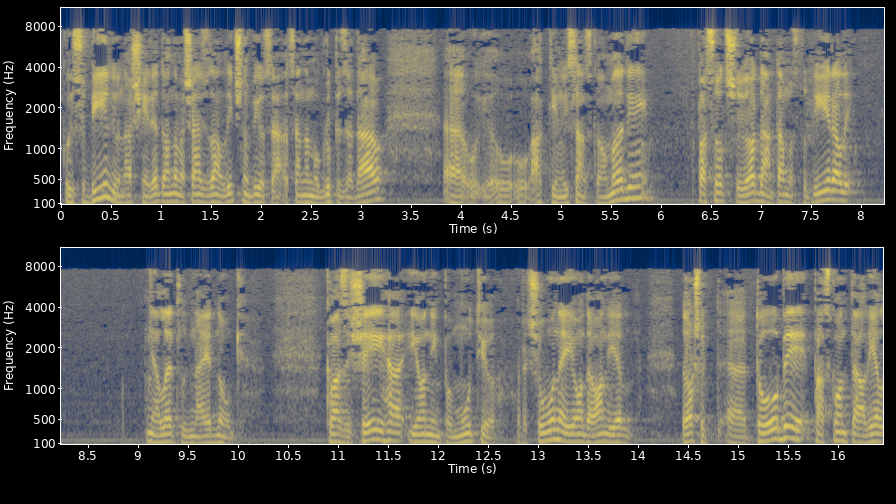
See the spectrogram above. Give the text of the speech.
koji su bili u našim redu, onda Mešanović dan lično bio sa, sa nama u grupi za davu, u, u, u aktivnoj islamskoj omladini, pa su otišli u Jordan, tamo studirali, letili na jednog kvazi šeha i on im pomutio račune i onda oni jel, došli e, tobe pa skontali jel,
